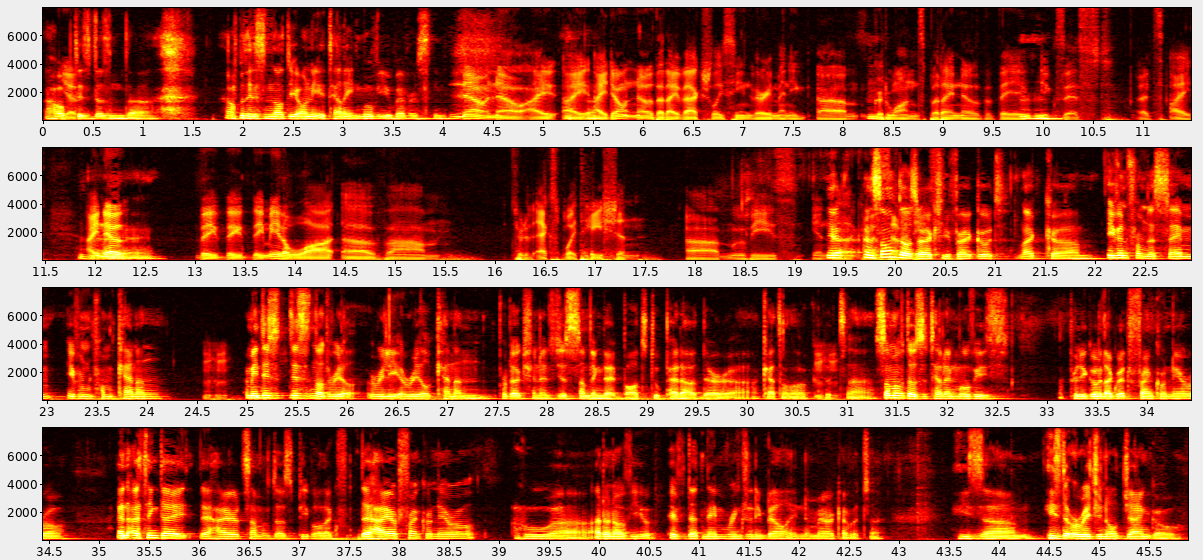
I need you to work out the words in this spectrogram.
I hope Yeah. this doesn't. Uh, I hope this is not the only Italian movie you've ever seen. No, no, I, I. I don't know that I've actually seen very many um, Mm. good ones, but I know that they Mhm. exist. It's I I know Uh, they, they, they made a lot of um, sort of exploitation uh, movies in yeah, and some of those are actually very good. Like um, even from the same, even from Cannon. Mhm. I mean, this this is not real, really a real Cannon production. It's just something they bought to pad out their uh, catalog. Mhm. But uh, some of those Italian movies are pretty good, like with Franco Nero. And I think they, they hired some of those people. Like they hired Franco Nero, who uh, I don't know if you if that name rings any bell in America, but uh, he's um, he's the original Django.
